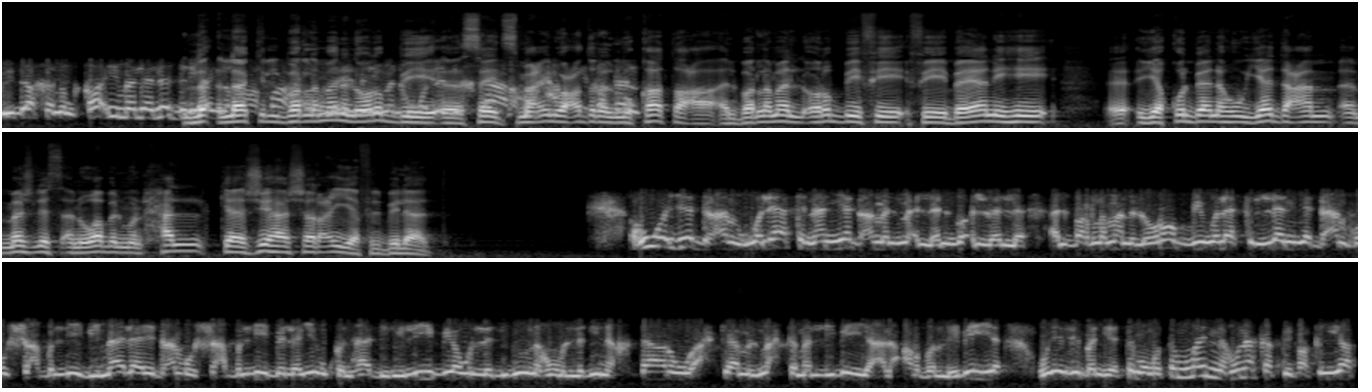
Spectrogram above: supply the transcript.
في داخل القائمة لا ندري لكن البرلمان الأوروبي سيد إسماعيل وعذر المقاطعة. البرلمان الأوروبي في في بيانه آه، يقول بأنه يدعم مجلس النواب المنحل كجهة شرعية في البلاد. هو يدعم ولكن أن يدعم البرلمان الأوروبي ولكن لن يدعمه الشعب الليبي، ما لا يدعمه الشعب الليبي لا يمكن هذه ليبيا والذين هم الذين اختاروا أحكام المحكمة الليبية على أرض الليبية ويجب أن يتم. ثم إن هناك اتفاقيات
